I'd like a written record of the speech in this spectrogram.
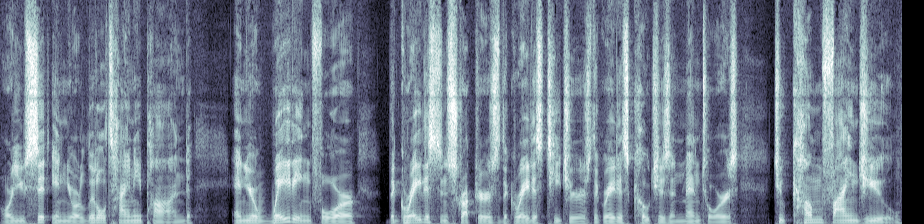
or you sit in your little tiny pond and you're waiting for the greatest instructors, the greatest teachers, the greatest coaches and mentors to come find you,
